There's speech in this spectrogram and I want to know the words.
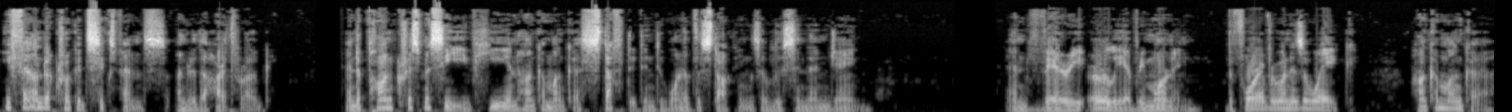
He found a crooked sixpence under the hearthrug, and upon Christmas Eve he and Hunca Munca stuffed it into one of the stockings of Lucinda and Jane. And very early every morning, before everyone is awake, Hunca Munca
